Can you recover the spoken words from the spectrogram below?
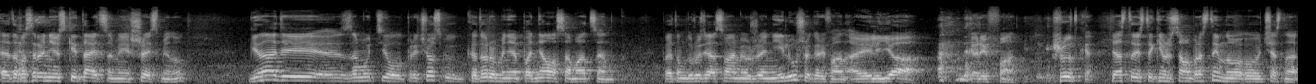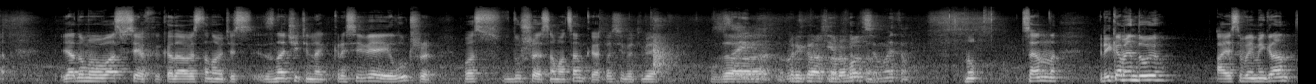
это по сравнению с китайцами 6 минут, Геннадий э, замутил прическу, которая меня подняла самооценку. Поэтому, друзья, с вами уже не Илюша Карифан, а Илья Карифан. Шутка. Я остаюсь таким же самым простым, но, э, честно, я думаю, у вас всех, когда вы становитесь значительно красивее и лучше, у вас в душе самооценка. Спасибо тебе за Взаимно. прекрасную Руки работу. всем этом. Ну, ценно. Рекомендую. А если вы иммигрант,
